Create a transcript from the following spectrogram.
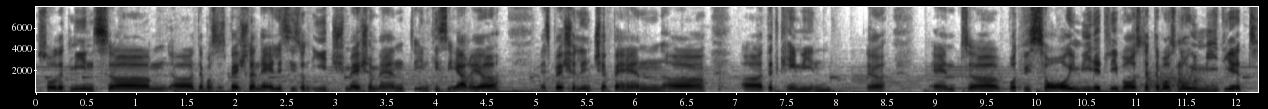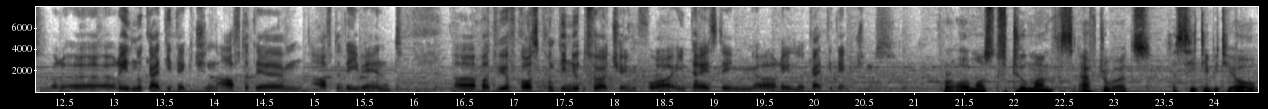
So that means um, uh, there was a special analysis on each measurement in this area, especially in Japan, uh, uh, that came in. Yeah. And uh, what we saw immediately was that there was no immediate radionuclide detection after the, um, after the event. Uh, but we of course continued searching for interesting uh, radionuclide detections. For almost two months afterwards, the CTBTO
